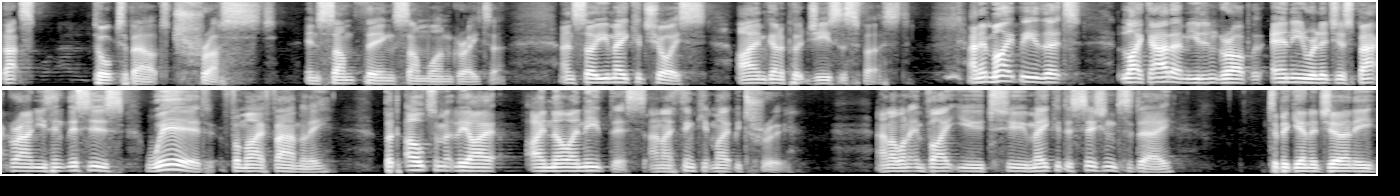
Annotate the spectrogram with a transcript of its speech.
That's talked about trust in something, someone greater. And so you make a choice. I'm going to put Jesus first. And it might be that, like Adam, you didn't grow up with any religious background. You think this is weird for my family. But ultimately, I, I know I need this, and I think it might be true. And I want to invite you to make a decision today to begin a journey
